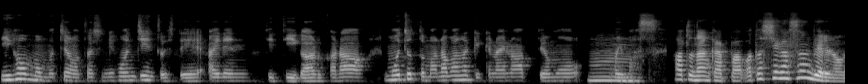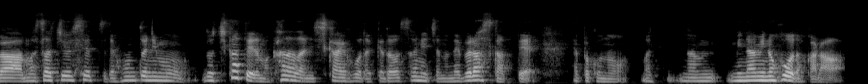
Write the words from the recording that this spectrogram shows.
日本ももちろん私日本人としてアイデンティティがあるからもうちょっと学ばなきゃいけないなって思ううん思います。あとなんかやっぱ私が住んでるのがマサチューセッツで本当にもうどっちかっていうとまあカナダに近い方だけどサニーちゃんのネブラスカってやっぱこの、まあ、南南の方だから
